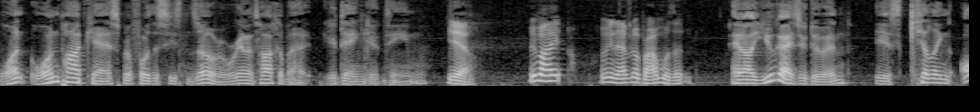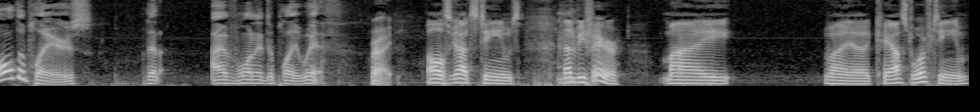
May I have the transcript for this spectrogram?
One one podcast before the season's over, we're going to talk about your dang good team, Yeah, we might. I mean, I have no problem with it. and all you guys are doing is killing all the players that I've wanted to play with. Right. All Scott's teams. Now, to be fair, my my uh, Chaos Dwarf team,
